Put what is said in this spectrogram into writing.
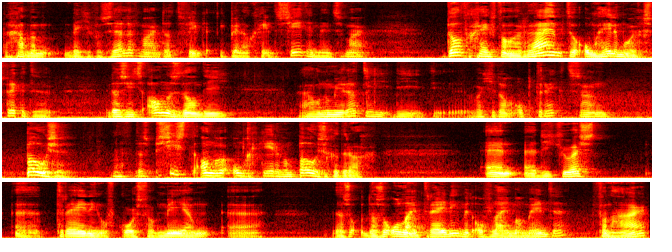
dat gaat me een beetje vanzelf, maar dat vind ik, ik ben ook geïnteresseerd in mensen. Maar dat geeft dan ruimte om hele mooie gesprekken te. Dat is iets anders dan die, ja, hoe noem je dat? Die, die, wat je dan optrekt, zo'n pose. Dat is precies het andere omgekeerde van posegedrag. En eh, die QS-training of course van Mirjam, eh, dat, is, dat is een online training met offline momenten van haar.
